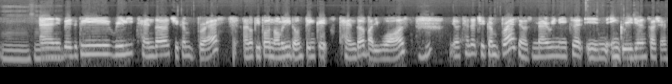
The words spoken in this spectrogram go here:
Mm-hmm. And it's basically really tender chicken breast. I know people normally don't think it's tender, but it was. Mm-hmm. You know, tender chicken breast. It was marinated in ingredients such as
